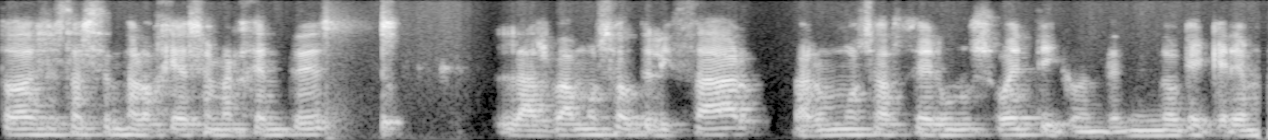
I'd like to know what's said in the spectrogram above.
todas estas tecnologías emergentes las vamos a utilizar, vamos a hacer un uso ético, entendiendo que queremos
